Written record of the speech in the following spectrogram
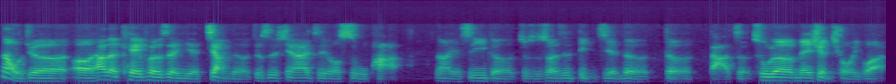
那我觉得呃他的 k person 也降的，就是现在只有十五趴，那也是一个就是算是顶尖的的打者，除了没选球以外，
